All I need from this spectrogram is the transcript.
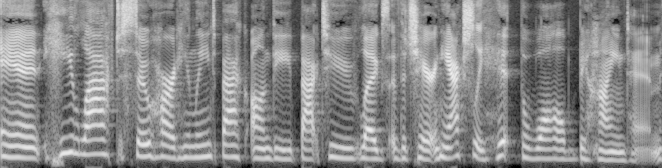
And he laughed so hard, he leaned back on the back two legs of the chair and he actually hit the wall behind him.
